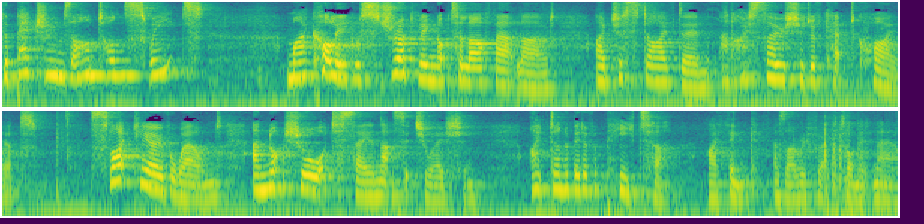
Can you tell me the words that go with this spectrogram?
the bedrooms aren't en suite. My colleague was struggling not to laugh out loud. I just dived in and I so should have kept quiet. Slightly overwhelmed and not sure what to say in that situation. I'd done a bit of a Peter, I think, as I reflect on it now.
